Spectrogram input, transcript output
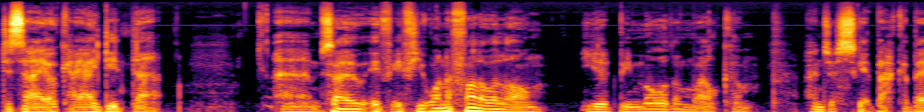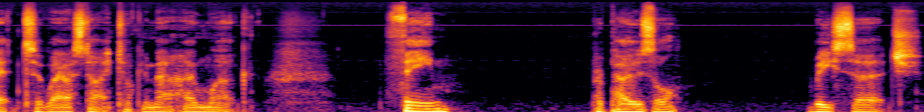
To say, okay, I did that. Um, so if, if you want to follow along, you'd be more than welcome. And just skip back a bit to where I started talking about homework. Theme, proposal, research,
